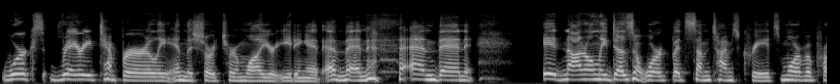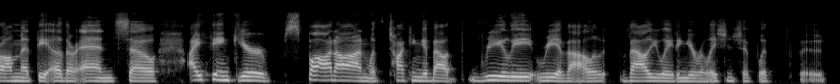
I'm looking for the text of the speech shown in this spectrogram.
works very temporarily in the short term while you're eating it, and then and then it not only doesn't work, but sometimes creates more of a problem at the other end. So I think you're spot on with talking about really reevaluating your relationship with food.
